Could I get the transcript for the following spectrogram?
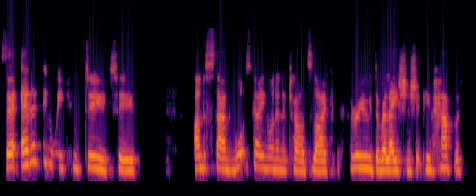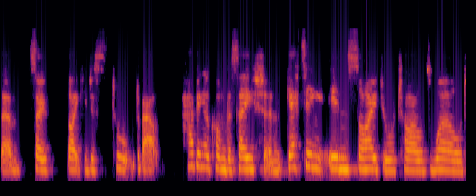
So anything we can do to understand what's going on in a child's life through the relationship you have with them. So like you just talked about, having a conversation, getting inside your child's world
